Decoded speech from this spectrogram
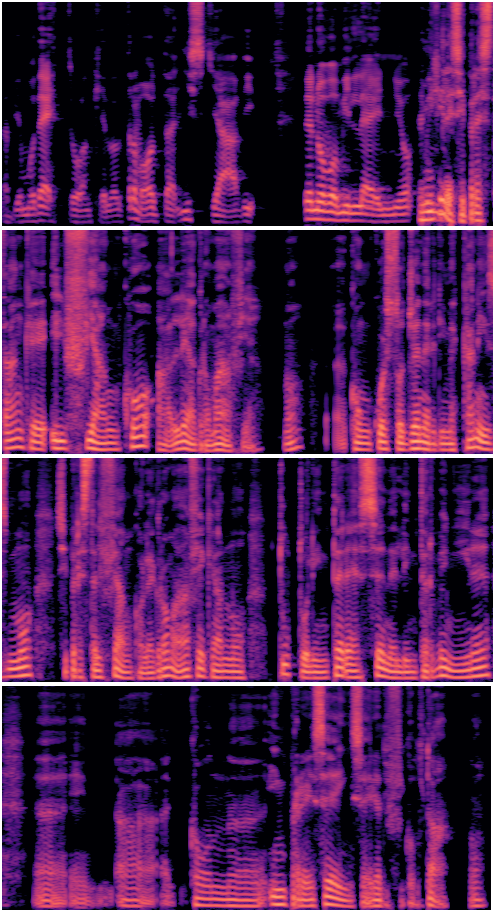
l'abbiamo detto anche l'altra volta, gli schiavi del nuovo millennio. E Michele si presta anche il fianco alle agromafie, no? Eh, con questo genere di meccanismo si presta il fianco alle agromafie che hanno tutto l'interesse nell'intervenire eh, a, con imprese in seria difficoltà. No?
